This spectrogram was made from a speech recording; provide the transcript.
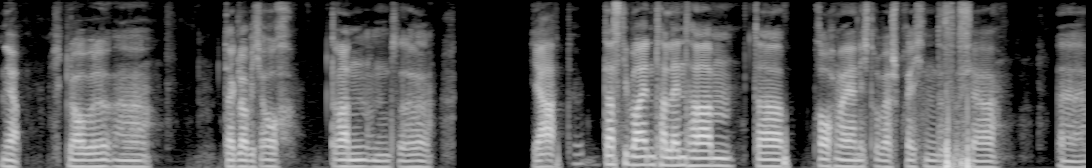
Ja, ich glaube, äh, da glaube ich auch dran und äh, ja, dass die beiden Talent haben, da brauchen wir ja nicht drüber sprechen. Das ist ja äh,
